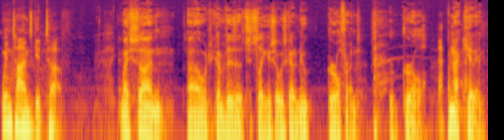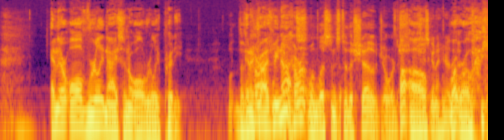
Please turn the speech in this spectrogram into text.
when times get tough. my son, uh, when he comes visit, it's like he's always got a new girlfriend or girl. I'm not kidding. And they're all really nice and they're all really pretty. The and it current- drives me nuts. The current one listens to the show, George. Uh oh. She's going to hear What that.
